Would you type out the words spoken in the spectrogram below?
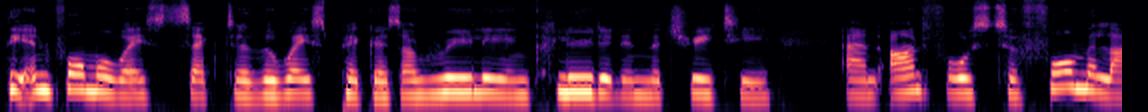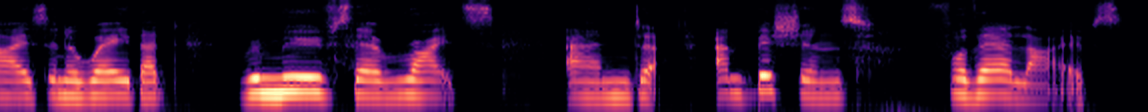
the informal waste sector, the waste pickers, are really included in the treaty and aren't forced to formalize in a way that removes their rights and ambitions for their lives.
